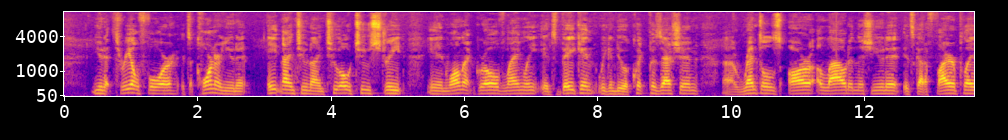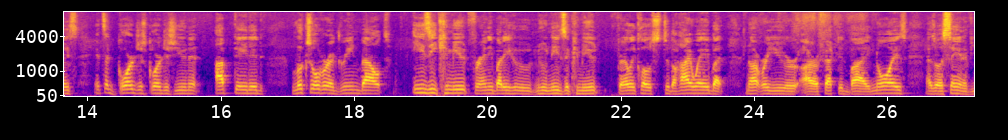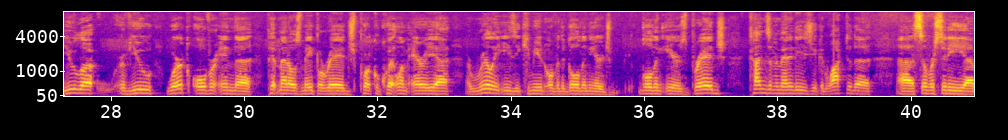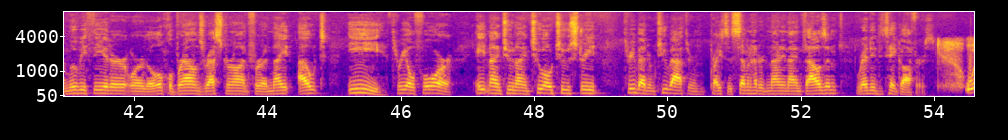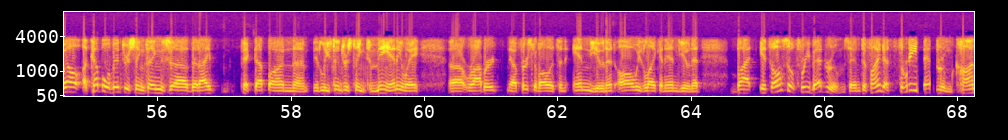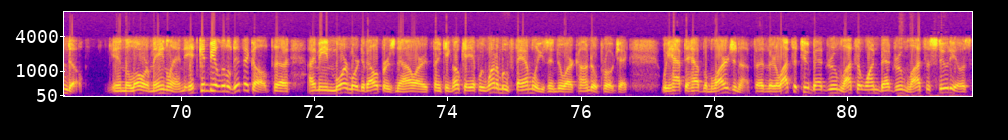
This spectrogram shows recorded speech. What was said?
Unit 304, it's a corner unit, 8929 202 Street in Walnut Grove, Langley. It's vacant. We can do a quick possession. Uh, rentals are allowed in this unit. It's got a fireplace. It's a gorgeous, gorgeous unit, updated, looks over a green belt, easy commute for anybody who, who needs a commute, fairly close to the highway, but not where you are affected by noise. As I was saying, if you look, if you work over in the Pitt Meadows, Maple Ridge, Port Coquitlam area, a really easy commute over the Golden Ears, Golden Ears Bridge. Tons of amenities. You could walk to the uh, Silver City uh, movie theater or the local Browns restaurant for a night out. E 304 8929 202 Street, three bedroom, two bathroom, price is 799000 ready to take offers. Well, a couple of interesting things uh, that I picked up on, uh, at least interesting to me anyway, uh, Robert. Now, first of all, it's an end unit, always like an end unit, but it's also three bedrooms. And to find a three bedroom condo in the lower mainland, it can be a little difficult. Uh, I mean, more and more developers now are thinking, okay, if we want to move families into our condo project, we have to have them large enough. Uh, there are lots of two bedroom, lots of one bedroom, lots of studios.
